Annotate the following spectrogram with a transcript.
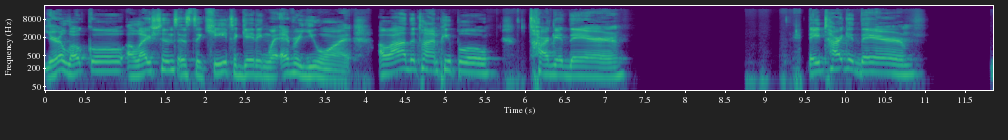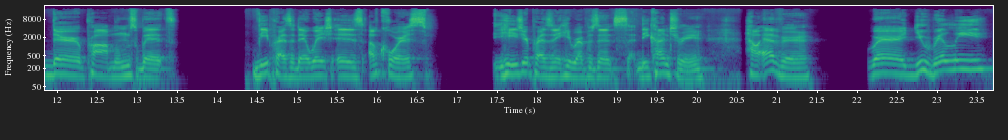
your local elections is the key to getting whatever you want. A lot of the time, people target their they target their their problems with the president, which is, of course, he's your president. He represents the country. However, where you really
